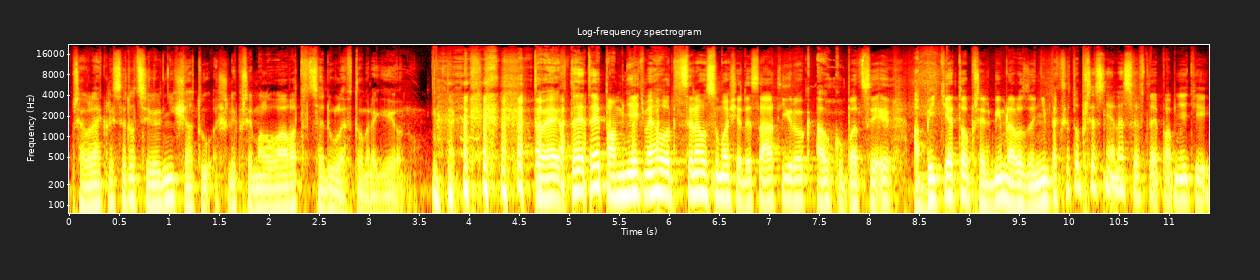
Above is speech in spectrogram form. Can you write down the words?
převlékli se do civilních šatů a šli přemalovávat cedule v tom regionu. To, je, to, je, to je paměť mého otce na 68. rok a okupaci. A byť je to před mým narozením, tak se to přesně nese v té paměti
